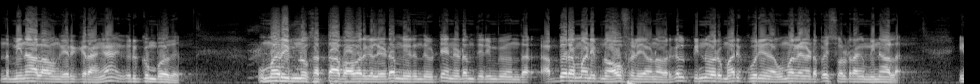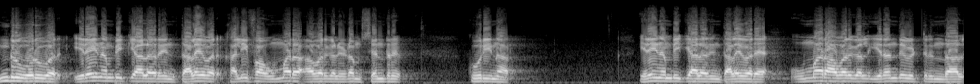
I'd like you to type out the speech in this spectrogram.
இந்த மினால் அவங்க இருக்கிறாங்க இருக்கும்போது. உமர் இப்னு ஹத்தாப் அவர்களிடம் இருந்துவிட்டு என்னிடம் திரும்பி வந்தார். அப்துல் ரஹ்மான் இப்னு அவுஃப்ரலியான் அவர்கள் பின்வரு மாதிரி கூறினார். உமர் என்னிடம் போய் சொல்கிறாங்க மினால. இன்று ஒருவர் இறை நம்பிக்கையாளரின் தலைவர் கலீஃபா உமர் அவர்களிடம் சென்று கூறினார். இறை நம்பிக்கையாளரின் தலைவர் உமர் அவர்கள் இறந்து விட்டிருந்தால்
